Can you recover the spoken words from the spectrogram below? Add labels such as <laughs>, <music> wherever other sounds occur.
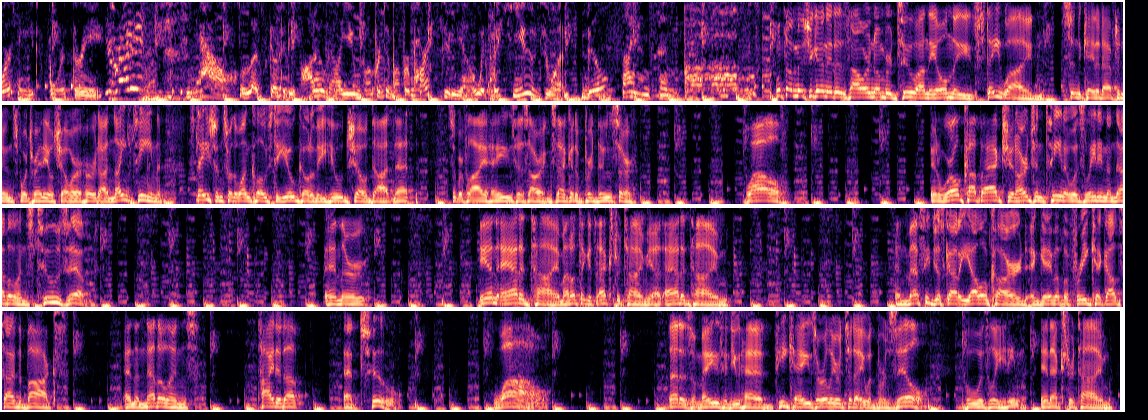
4843. You ready? Now, let's go to the Auto Value Bumper to Bumper Parts Studio with the huge one, Bill Simonson. What's up, Michigan? It is our number two on the only statewide syndicated afternoon sports radio show. We're heard on 19 stations for the one close to you. Go to thehugeshow.net. Superfly Hayes is our executive producer. Wow. In World Cup action, Argentina was leading the Netherlands 2 zip. And they're in added time. I don't think it's extra time yet. Added time. And Messi just got a yellow card and gave up a free kick outside the box. And the Netherlands tied it up at two. Wow. That is amazing. You had PKs earlier today with Brazil, who was leading in extra time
